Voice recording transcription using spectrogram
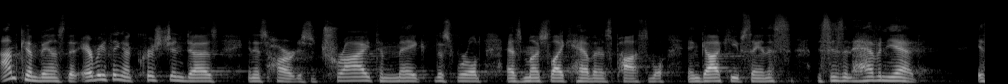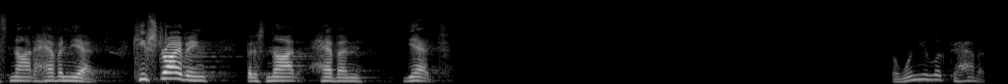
I'm convinced that everything a Christian does in his heart is to try to make this world as much like heaven as possible. And God keeps saying, This, this isn't heaven yet. It's not heaven yet. Keep striving, but it's not heaven yet. But when you look to heaven,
